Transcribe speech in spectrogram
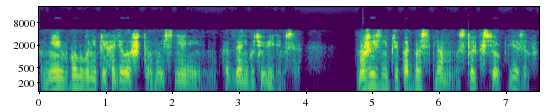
Мне и в голову не приходило, что мы с ней когда-нибудь увидимся. Но жизнь преподносит нам столько сюрпризов.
